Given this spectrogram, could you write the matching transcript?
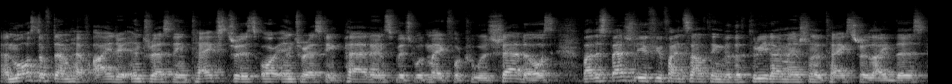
And most of them have either interesting textures or interesting patterns which would make for cool shadows. But especially if you find something with a three-dimensional texture like this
